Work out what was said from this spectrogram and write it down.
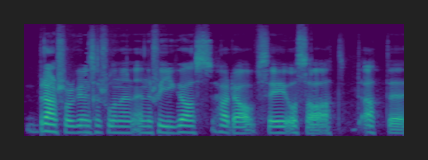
branschorganisationen Energigas hörde av sig och sa att, att eh,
